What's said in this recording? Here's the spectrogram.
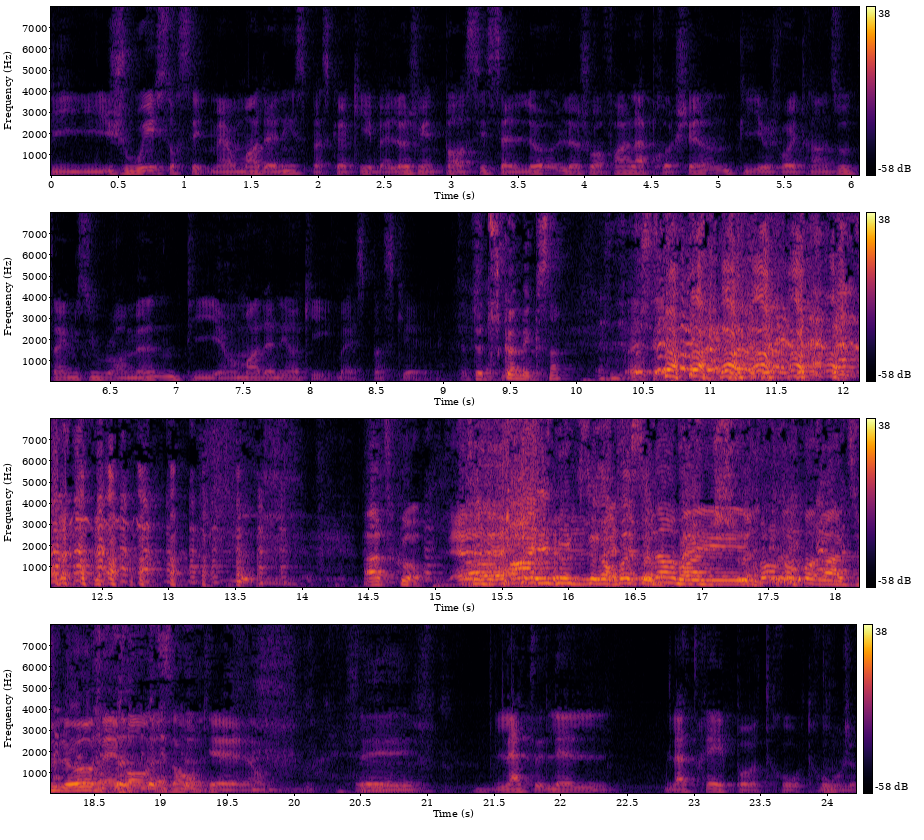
Puis, jouer sur ces. Mais à un moment donné, c'est parce que, ok, ben là, je viens de passer celle-là, là, je vais faire la prochaine, puis je vais être rendu au Times New Roman, puis à un moment donné, ok, ben c'est parce que. T'as-tu Comic Sans? ben, c'est- en tout cas. euh, Ah, il nous le dira pas, ben, c'est non, mais punch. pas, pas, pas rendu là, mais bon, disons que c'est l'attrait est pas trop trop là.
